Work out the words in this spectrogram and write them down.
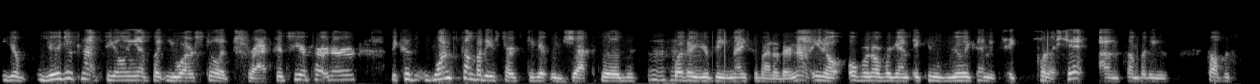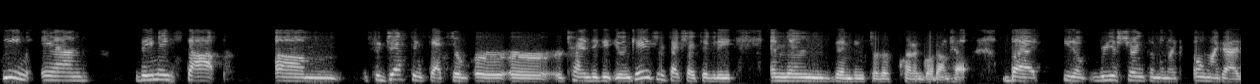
you're you're just not feeling it, but you are still attracted to your partner. Because once somebody starts to get rejected, mm-hmm. whether you're being nice about it or not, you know, over and over again, it can really kind of take put a hit on somebody's self esteem, and they may stop um, suggesting sex or, or, or, or trying to get you engaged in sexual activity, and then then things sort of kind of go downhill. But you know, reassuring someone like, "Oh my God,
